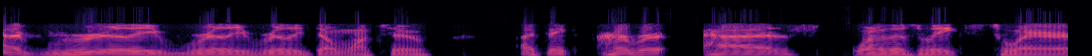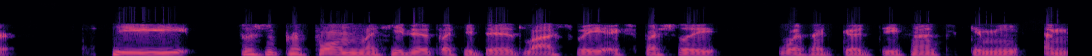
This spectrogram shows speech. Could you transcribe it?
and I really, really, really don't want to. I think Herbert has one of those weeks to where he doesn't perform like he did, like he did last week, especially with a good defense. Give me an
